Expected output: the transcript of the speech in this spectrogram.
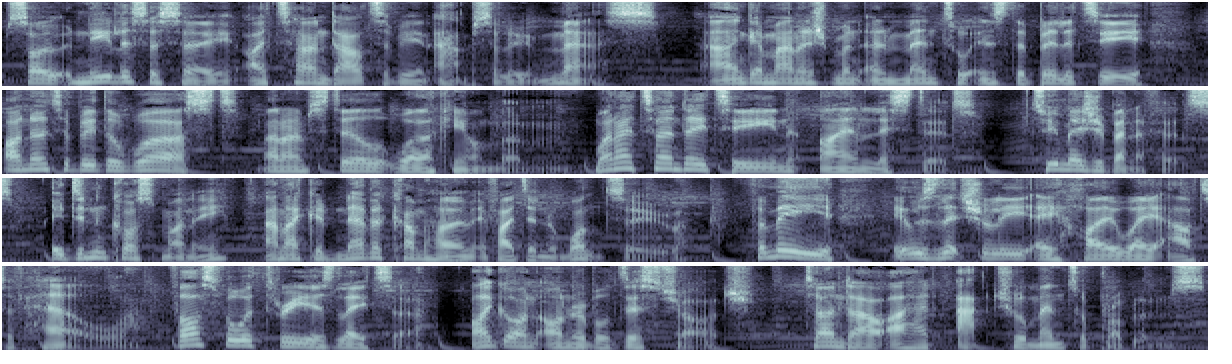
so needless to say, I turned out to be an absolute mess. Anger management and mental instability are notably the worst, and I'm still working on them. When I turned 18, I enlisted. Two major benefits. It didn't cost money, and I could never come home if I didn't want to. For me, it was literally a highway out of hell. Fast forward three years later, I got an honourable discharge. Turned out I had actual mental problems.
